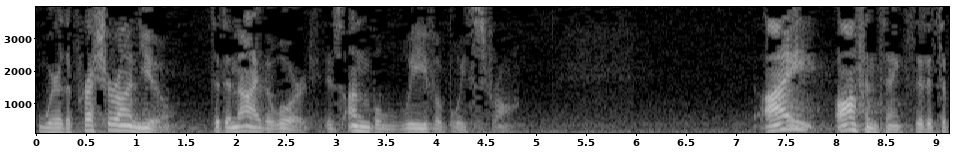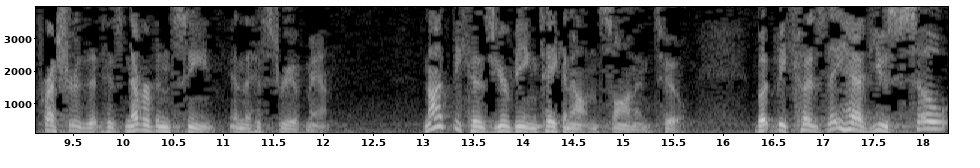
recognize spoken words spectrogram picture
where the pressure on you to deny the Lord is unbelievably strong. I often think that it's a pressure that has never been seen in the history of man. Not because you're being taken out and sawn in two, but because they have you so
